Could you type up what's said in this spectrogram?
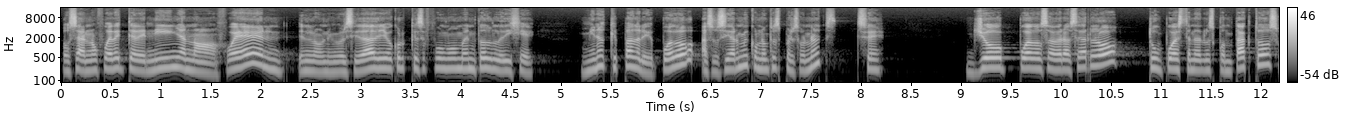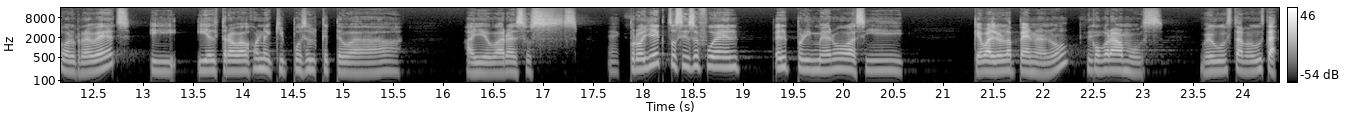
o sea, no fue de que de niña, no, fue en, en la universidad. Y yo creo que ese fue un momento donde dije, mira qué padre, ¿puedo asociarme con otras personas? Sí yo puedo saber hacerlo, tú puedes tener los contactos o al revés, y, el trabajo en equipo es el que te va a, llevar a esos proyectos. Y ese fue el, primero así que valió la pena, ¿no? Cobramos. Me gusta, me gusta.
